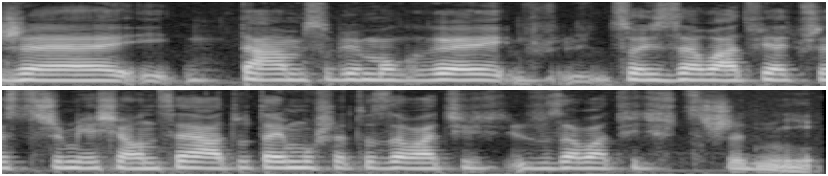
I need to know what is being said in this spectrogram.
że tam sobie mogę coś załatwiać przez trzy miesiące, a tutaj muszę to załatwić, załatwić w trzy dni.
